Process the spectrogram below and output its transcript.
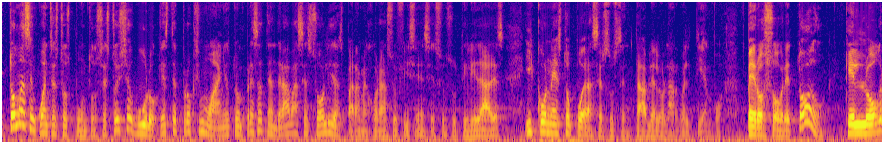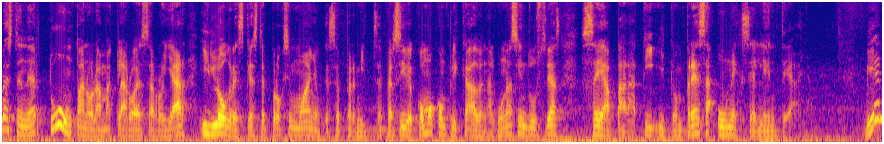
tomas en cuenta estos puntos, estoy seguro que este próximo año tu empresa tendrá bases sólidas para mejorar su eficiencia y sus utilidades y con esto pueda ser sustentable a lo largo del tiempo. Pero sobre todo, que logres tener tú un panorama claro a desarrollar y logres que este próximo año que se, se percibe como complicado en algunas industrias sea para ti y tu empresa un excelente año. Bien,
